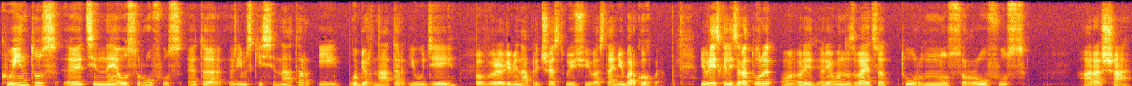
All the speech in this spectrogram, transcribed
Квинтус э, Тинеус Руфус – это римский сенатор и губернатор Иудеи во времена, предшествующие восстанию Баркохбы. Еврейской литературе он, он называется Турнус Руфус Араша.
